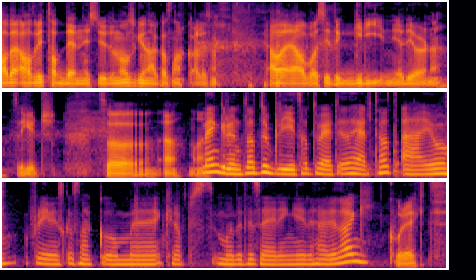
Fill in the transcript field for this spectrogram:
Hadde, hadde vi tatt den i studio nå, så kunne jeg ikke ha snakka. Liksom. Jeg hadde, jeg hadde bare sittet og grinet i et hjørne, sikkert. Så, ja, nei. Men grunnen til at du blir tatovert i det hele tatt, er jo fordi vi skal snakke om eh, kroppsmodifiseringer her i dag. Korrekt.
